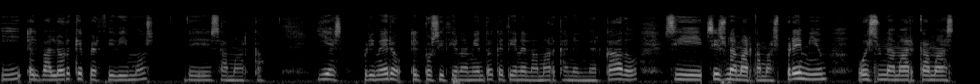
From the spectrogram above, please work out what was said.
y el valor que percibimos de esa marca. Y es, primero, el posicionamiento que tiene la marca en el mercado, si, si es una marca más premium o es una marca más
